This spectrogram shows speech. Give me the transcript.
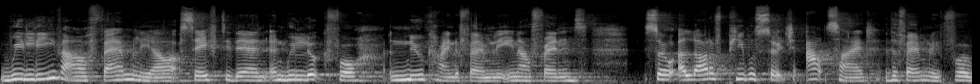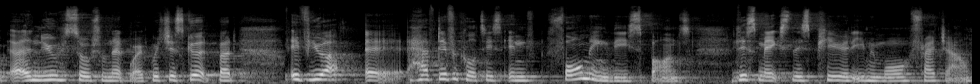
We leave our family, our safety there, and we look for a new kind of family in our friends. So a lot of people search outside the family for a new social network, which is good. But if you are, uh, have difficulties in forming these bonds, this makes this period even more fragile.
